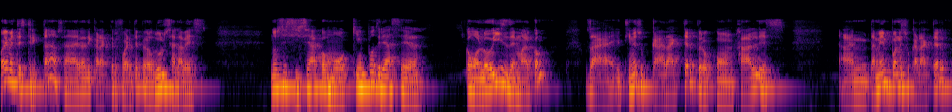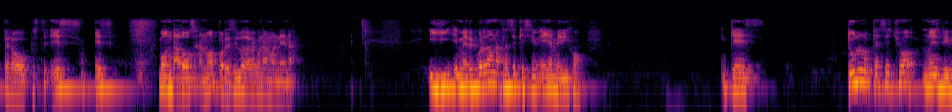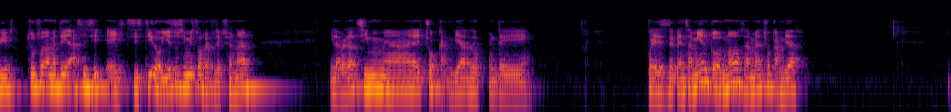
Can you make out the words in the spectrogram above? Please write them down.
Obviamente estricta, o sea, era de carácter fuerte, pero dulce a la vez. No sé si sea como, ¿quién podría ser? Como Lois de Malcolm. O sea, tiene su carácter, pero con Hal es también pone su carácter, pero pues es, es bondadosa, ¿no? Por decirlo de alguna manera. Y me recuerda una frase que ella me dijo, que es, tú lo que has hecho no es vivir, tú solamente has existido y eso sí me hizo reflexionar. Y la verdad sí me ha hecho cambiar de, pues de pensamientos, ¿no? O sea, me ha hecho cambiar.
